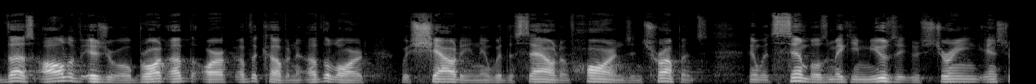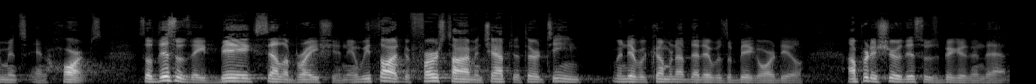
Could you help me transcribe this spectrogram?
Thus all of Israel brought up the ark of the covenant of the Lord with shouting and with the sound of horns and trumpets and with cymbals making music with string instruments and harps. So this was a big celebration. And we thought the first time in chapter 13 when they were coming up that it was a big ordeal. I'm pretty sure this was bigger than that.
